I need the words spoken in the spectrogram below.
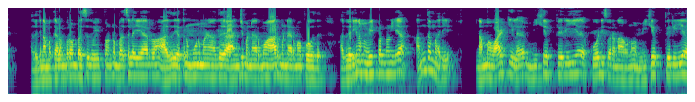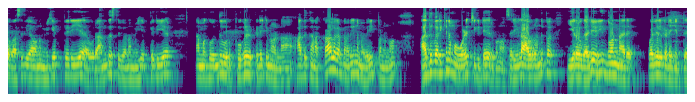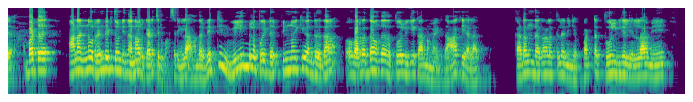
அதுக்கு நம்ம கிளம்புறோம் பஸ்ஸுக்கு வெயிட் பண்ணுறோம் பஸ்ஸில் ஏறுறோம். அது எத்தனை மூணு மணி அது அஞ்சு மணி நேரமோ ஆறு மணி நேரமோ போகுது. அது வரைக்கும் நம்ம வெயிட் பண்ணுறோம் இல்லையா? அந்த மாதிரி நம்ம வாழ்க்கையில் மிகப்பெரிய கோடீஸ்வரன் ஆகணும் மிகப்பெரிய வசதி ஆகணும் மிகப்பெரிய ஒரு அந்தஸ்து வேணும் மிகப்பெரிய நமக்கு வந்து ஒரு புகழ் கிடைக்கணும்னா அதுக்கான காலகட்டம் வரைக்கும் நம்ம வெயிட் பண்ணணும். அது வரைக்கும் நம்ம உழைச்சிக்கிட்டே இருக்கணும். சரிங்களா? அவர் வந்து இப்போ இருபது அடி வரைக்கும் தோணினார் உதவியல் கிடைக்கிட்டு பட்டு ஆனால் இன்னும் ரெண்டு அடி தோண்டி அவர் கிடச்சிருக்கும் சரிங்களா? அந்த வெற்றியின் விளிம்பில் போயிட்டு பின்னோக்கி வந்தது தான் வர்றது தான் வந்து அந்த தோல்விக்கு காரணமாயிடுது. ஆகையால் கடந்த காலத்தில் நீங்கள் பட்ட தோல்விகள் எல்லாமே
